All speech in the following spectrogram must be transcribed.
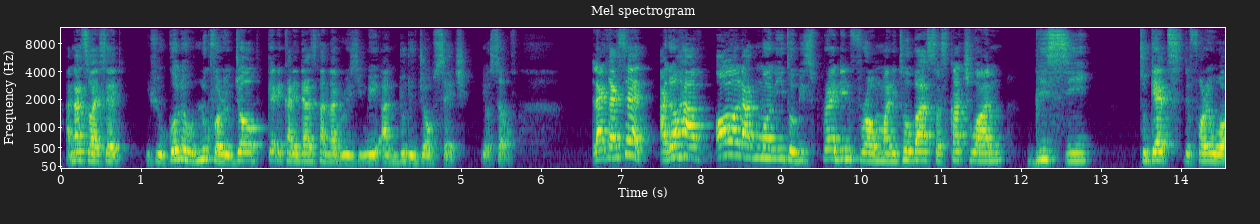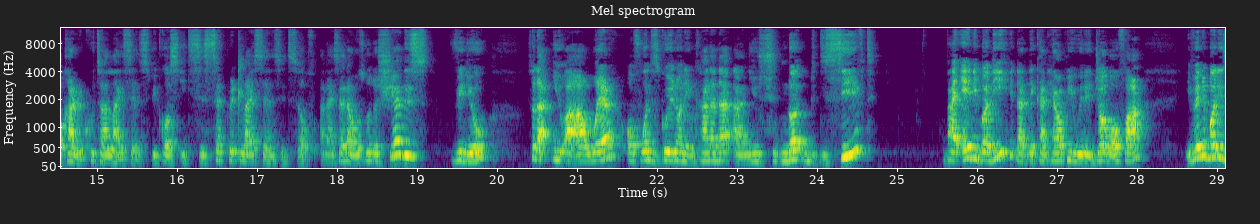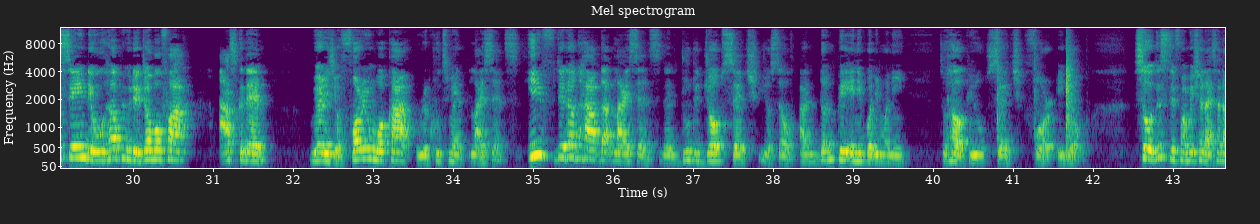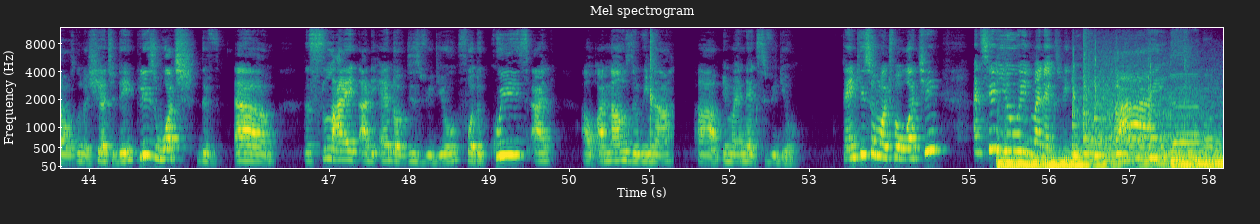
And that's why I said, if you're going to look for a job, get a Canadian standard resume and do the job search yourself like I said, I don't have all that money to be spreading from Manitoba, Saskatchewan, BC to get the foreign worker recruiter license because it's a separate license itself. And I said I was going to share this video so that you are aware of what is going on in Canada and you should not be deceived by anybody that they can help you with a job offer. If anybody is saying they will help you with a job offer, ask them where is your foreign worker recruitment license? If they don't have that license, then do the job search yourself and don't pay anybody money to help you search for a job. So this is the information I said I was going to share today. Please watch the um, the slide at the end of this video for the quiz and I'll announce the winner um, in my next video. Thank you so much for watching and see you in my next video. Bye.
